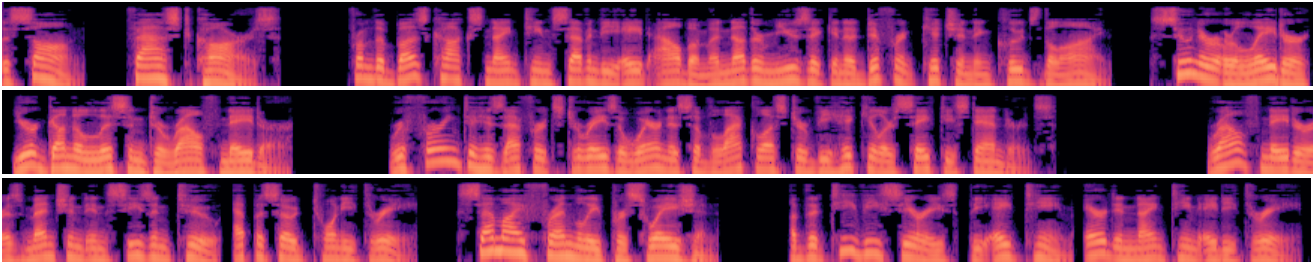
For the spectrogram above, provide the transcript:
The song, "'Fast Cars' from the Buzzcocks' 1978 album Another Music in a Different Kitchen includes the line, "'Sooner or later, you're gonna listen to Ralph Nader' referring to his efforts to raise awareness of lackluster vehicular safety standards. Ralph Nader is mentioned in Season 2, Episode 23, "'Semi-Friendly Persuasion' of the TV series, The A-Team, aired in 1983.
